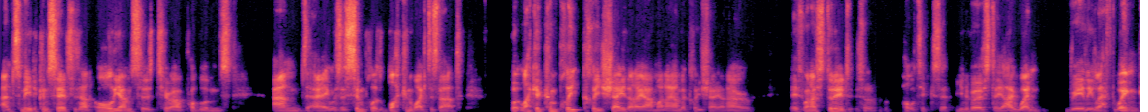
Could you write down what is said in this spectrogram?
And to me, the Conservatives had all the answers to our problems. And uh, it was as simple as black and white as that. But like a complete cliche that I am, and I am a cliche, I know, is when I studied sort of politics at university, I went really left wing.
